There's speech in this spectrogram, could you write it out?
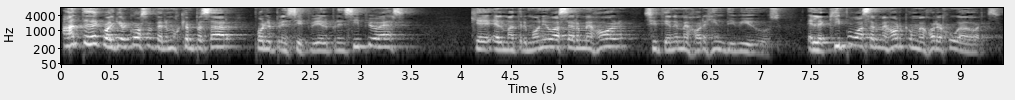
Antes de cualquier cosa tenemos que empezar por el principio. Y el principio es que el matrimonio va a ser mejor si tiene mejores individuos. El equipo va a ser mejor con mejores jugadores.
